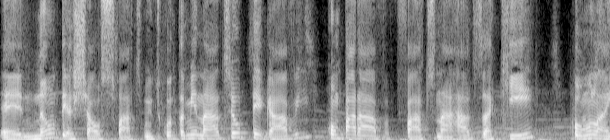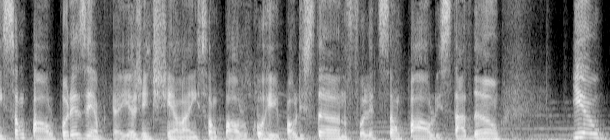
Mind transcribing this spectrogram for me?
é, não deixar os fatos muito contaminados, eu pegava e comparava fatos narrados aqui, como lá em São Paulo, por exemplo. Que aí a gente tinha lá em São Paulo Correio Paulistano, Folha de São Paulo, Estadão. E, eu-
